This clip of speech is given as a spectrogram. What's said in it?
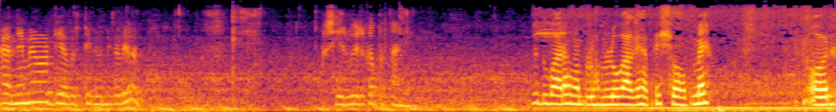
खाने में और दियाबत्ती करने के लिए? शेर वेर का पता नहीं। फिर दोबारा हम हम लोग आ गए अपनी शॉप में और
